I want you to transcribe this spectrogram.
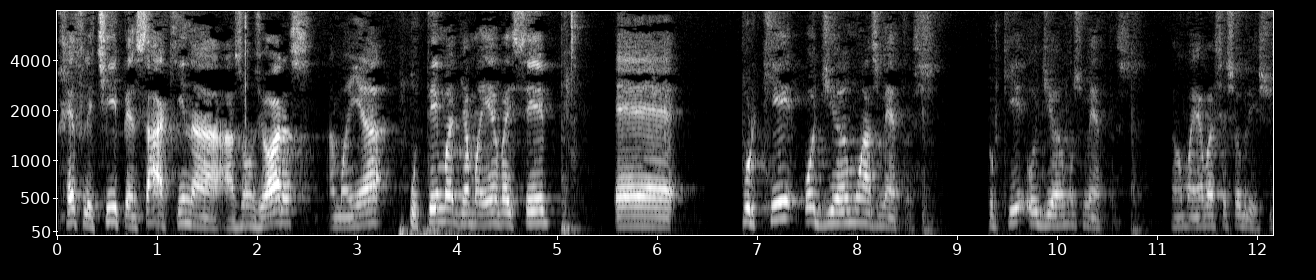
refletir, pensar aqui na, às 11 horas. Amanhã, o tema de amanhã vai ser é, por que odiamos as metas? Por que odiamos metas? Então amanhã vai ser sobre isso.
